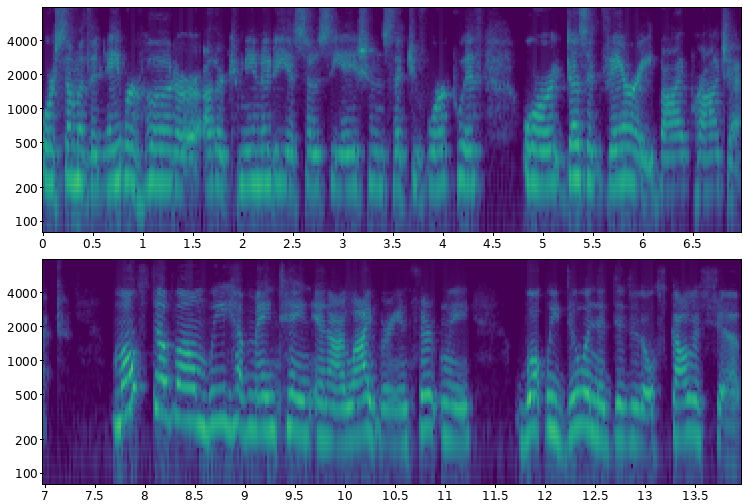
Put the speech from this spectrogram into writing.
or some of the neighborhood or other community associations that you've worked with, or does it vary by project? Most of them we have maintained in our library, and certainly what we do in the digital scholarship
